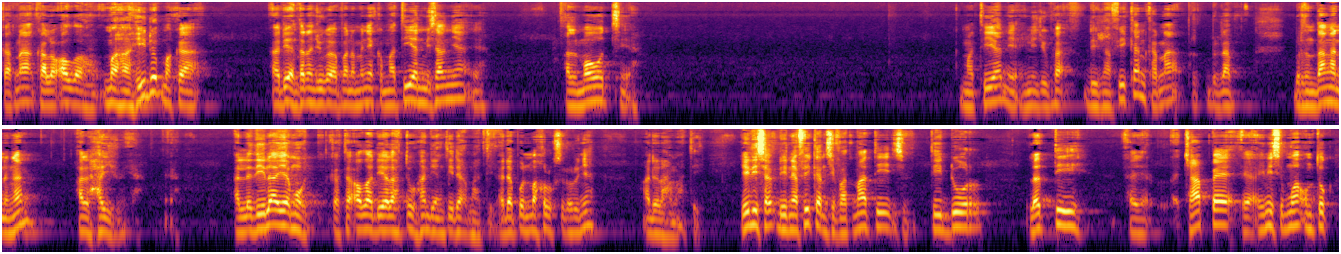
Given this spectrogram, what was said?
Karena kalau Allah Maha hidup maka di antara juga apa namanya kematian misalnya ya. Al-maut ya. kematian ya ini juga dinafikan karena bertentangan dengan al-hayyu ya. ya. Alladzi la yamut. Kata Allah dialah Tuhan yang tidak mati. Adapun makhluk seluruhnya adalah mati. Jadi dinafikan sifat mati, tidur, letih, ya, capek, ya, ini semua untuk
